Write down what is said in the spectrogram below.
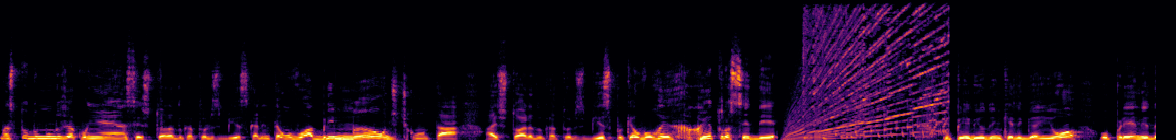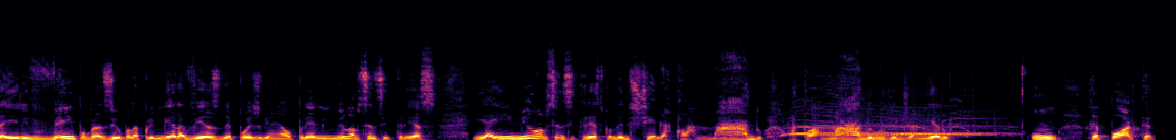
mas todo mundo já conhece a história do 14 bis, cara. Então eu vou abrir mão de te contar a história do 14 bis, porque eu vou re retroceder o período em que ele ganhou o prêmio, daí ele vem para o Brasil pela primeira vez depois de ganhar o prêmio em 1903, e aí em 1903, quando ele chega aclamado, aclamado no Rio de Janeiro, um repórter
